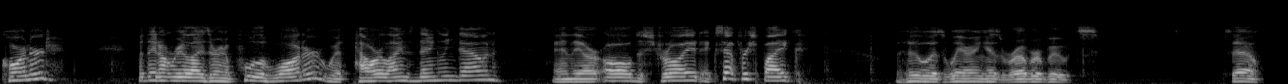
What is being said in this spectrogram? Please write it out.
cornered, but they don't realize they're in a pool of water with power lines dangling down, and they are all destroyed except for Spike, who was wearing his rubber boots. So,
